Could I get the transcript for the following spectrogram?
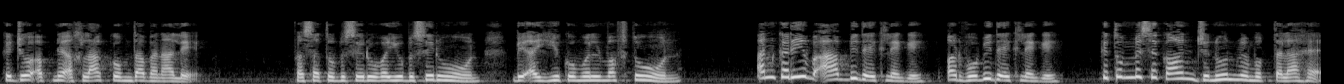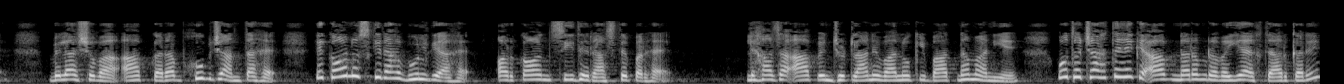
کہ جو اپنے اخلاق کو عمدہ بنا لے۔ فسط سرون بے کو مل مفتون ان قریب آپ بھی دیکھ لیں گے اور وہ بھی دیکھ لیں گے کہ تم میں سے کون جنون میں مبتلا ہے۔ بلا شبہ آپ کا رب خوب جانتا ہے کہ کون اس کی راہ بھول گیا ہے اور کون سیدھے راستے پر ہے۔ لہٰذا آپ ان جھٹلانے والوں کی بات نہ مانیے۔ وہ تو چاہتے ہیں کہ آپ نرم رویہ اختیار کریں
